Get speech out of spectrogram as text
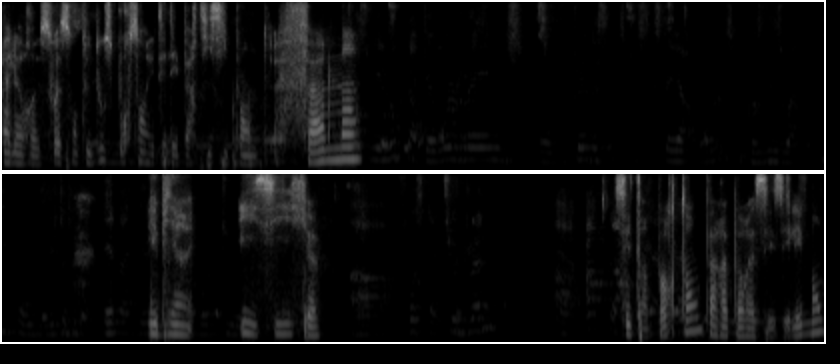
Alors, 72% étaient des participantes femmes. Eh bien, ici, c'est important par rapport à ces éléments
